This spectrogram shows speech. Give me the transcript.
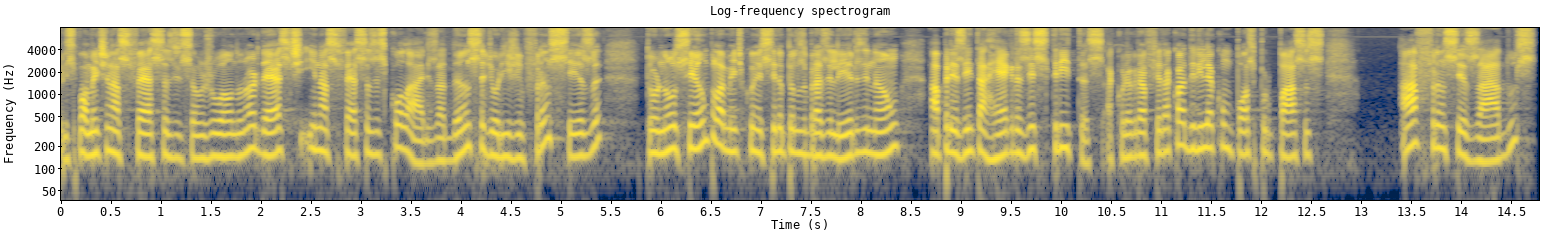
principalmente nas festas de São João do Nordeste e nas festas escolares. A dança de origem francesa tornou-se amplamente conhecida pelos brasileiros e não apresenta regras estritas. A coreografia da quadrilha é composta por passos afrancesados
